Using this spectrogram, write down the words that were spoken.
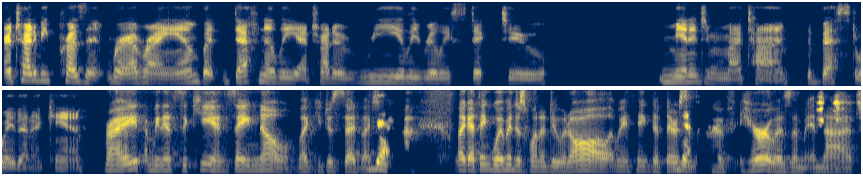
I try to be present wherever I am, but definitely I try to really, really stick to managing my time the best way that I can. Right. I mean, it's the key and saying no, like you just said, like, yeah. like I think women just want to do it all. I mean, I think that there's yeah. some kind of heroism in that.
